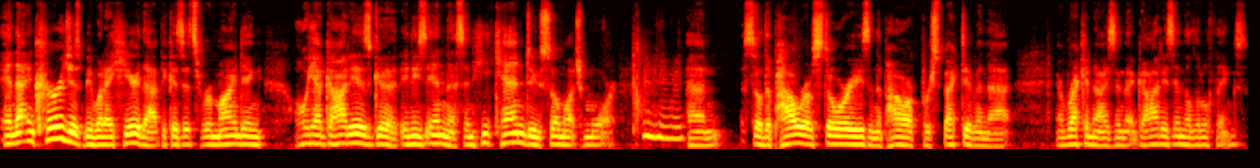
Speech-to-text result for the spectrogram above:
And that encourages me when I hear that because it's reminding, oh, yeah, God is good and He's in this and He can do so much more. Mm-hmm. And so the power of stories and the power of perspective in that and recognizing that God is in the little things.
